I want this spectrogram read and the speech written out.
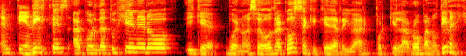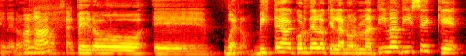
Entiendo. vistes acorde a tu género y que, bueno, eso es otra cosa que hay que derribar porque la ropa no tiene género. Ajá. No, exacto. Pero, eh, bueno, viste acorde a lo que la normativa dice que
